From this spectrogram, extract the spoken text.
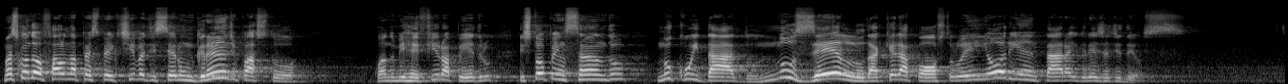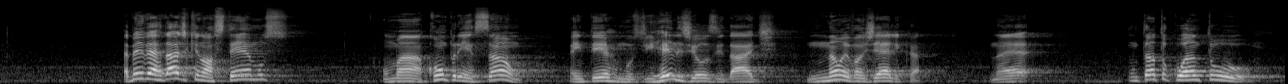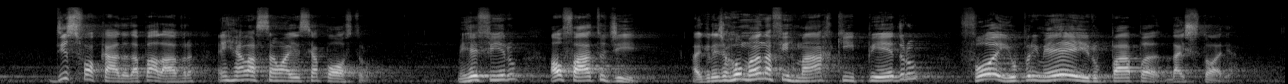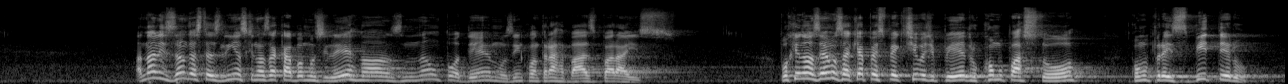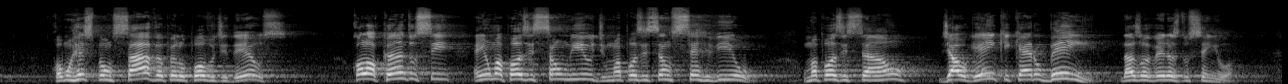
Mas quando eu falo na perspectiva de ser um grande pastor, quando me refiro a Pedro, estou pensando no cuidado, no zelo daquele apóstolo em orientar a igreja de Deus. É bem verdade que nós temos uma compreensão em termos de religiosidade não evangélica, né, um tanto quanto desfocada da palavra em relação a esse apóstolo. Me refiro ao fato de a igreja romana afirmar que Pedro foi o primeiro Papa da história. Analisando estas linhas que nós acabamos de ler, nós não podemos encontrar base para isso. Porque nós vemos aqui a perspectiva de Pedro como pastor, como presbítero, como responsável pelo povo de Deus, colocando-se em uma posição humilde, uma posição servil, uma posição de alguém que quer o bem das ovelhas do Senhor.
